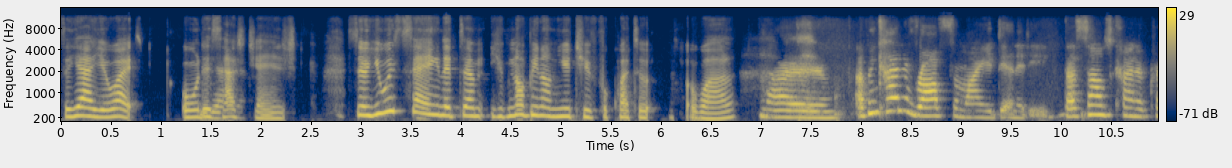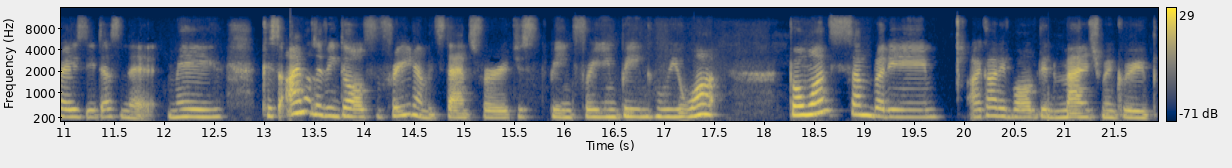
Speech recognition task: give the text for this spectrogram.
so yeah, you're right. All this yeah. has changed so you were saying that um, you've not been on YouTube for quite a, a while. No, I've been kind of robbed from my identity. That sounds kind of crazy, doesn't it? Me, because I'm a living doll for freedom. It stands for just being free and being who you want. But once somebody, I got involved in the management group,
